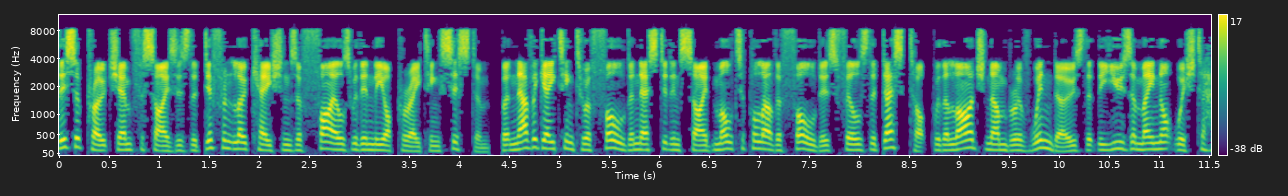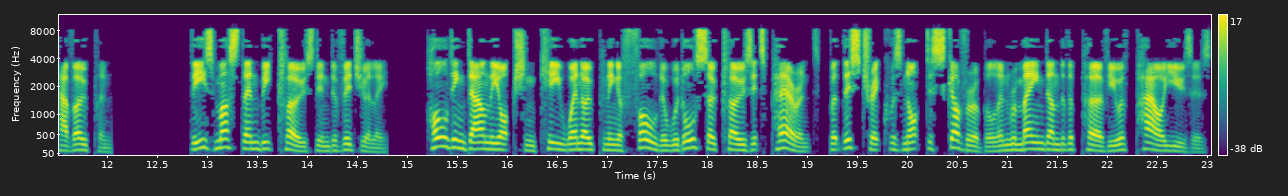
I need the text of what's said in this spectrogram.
This approach emphasizes the different locations of files within the operating system, but navigating to a folder nested inside multiple other folders fills the desktop with a large number of windows that the user may not wish to have open. These must then be closed individually. Holding down the Option key when opening a folder would also close its parent, but this trick was not discoverable and remained under the purview of power users.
